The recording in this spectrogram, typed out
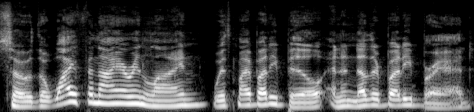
So the wife and I are in line with my buddy Bill and another buddy Brad,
